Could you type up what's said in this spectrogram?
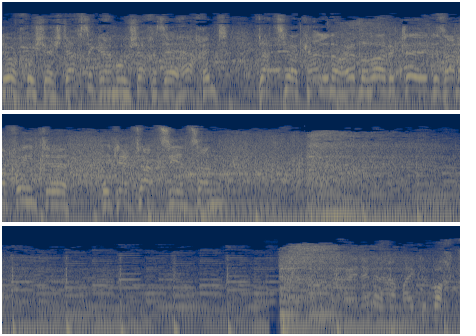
Lurch, und ich dachte, ich muss ich es erhachend, dass ihr Kallen noch hören, Leute, klar, das eine Feinte, ich gehe Taxi Sun. Michael Bocht,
